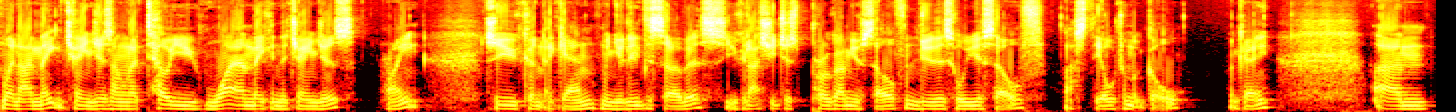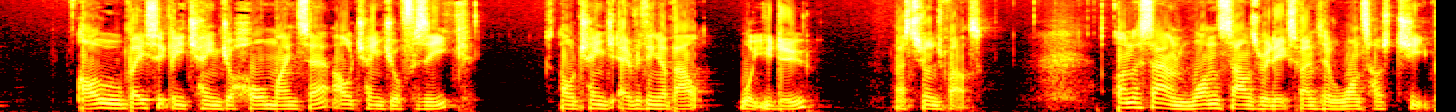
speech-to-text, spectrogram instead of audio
when I make changes, I'm going to tell you why I'm making the changes, right? So you can, again, when you leave the service, you can actually just program yourself and do this all yourself. That's the ultimate goal, okay? Um, I'll basically change your whole mindset. I'll change your physique. I'll change everything about what you do, that's two hundred pounds. Understand one sounds really expensive, one sounds cheap.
